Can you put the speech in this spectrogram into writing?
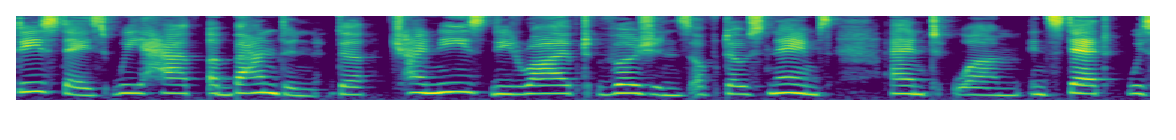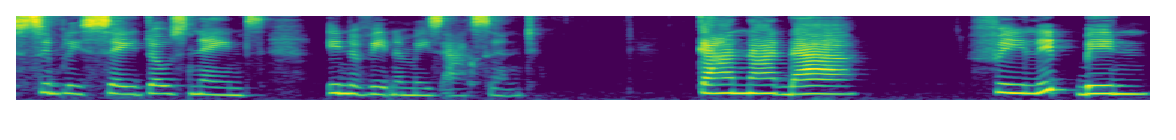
These days, we have abandoned the Chinese derived versions of those names and um, instead we simply say those names in the Vietnamese accent. Canada, Philippines,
